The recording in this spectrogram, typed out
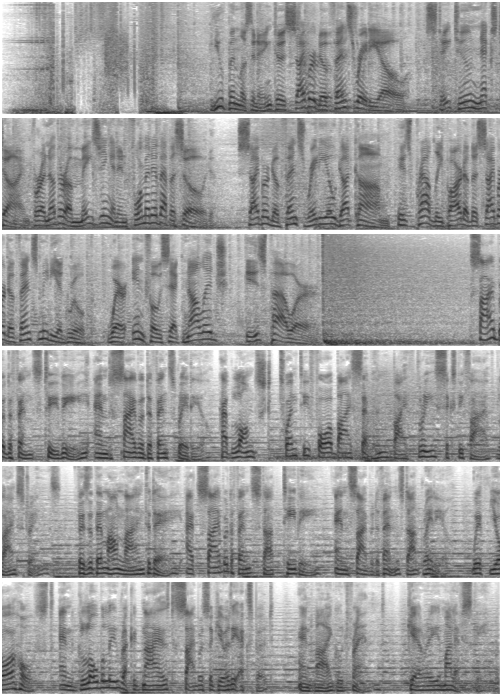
You've been listening to Cyber Defense Radio. Stay tuned next time for another amazing and informative episode. CyberDefenseRadio.com is proudly part of the Cyber Defense Media Group, where InfoSec knowledge is power. Cyber Defense TV and Cyber Defense Radio have launched 24 by 7 by 365 live streams. Visit them online today at cyberdefense.tv and cyberdefense.radio with your host and globally recognized cybersecurity expert and my good friend, Gary Miliefsky.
